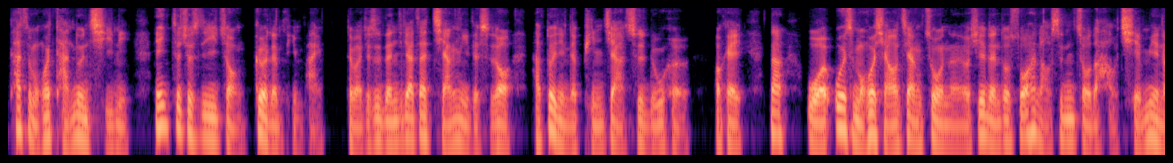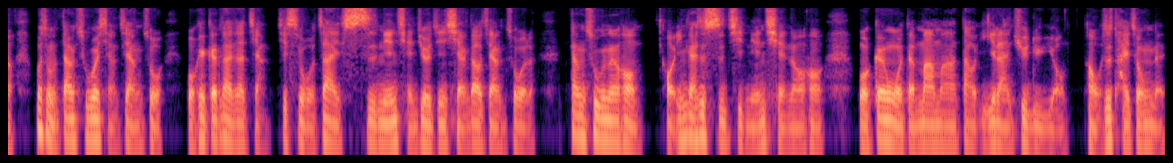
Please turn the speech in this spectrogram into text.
他怎么会谈论起你？诶，这就是一种个人品牌，对吧？就是人家在讲你的时候，他对你的评价是如何？OK，那我为什么会想要这样做呢？有些人都说，哎，老师你走的好前面哦，为什么当初会想这样做？我可以跟大家讲，其实我在十年前就已经想到这样做了。当初呢，哈。哦，应该是十几年前哦，哈，我跟我的妈妈到宜兰去旅游，哦，我是台中人，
